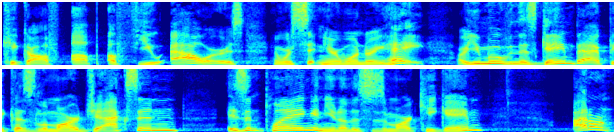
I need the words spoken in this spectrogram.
kickoff up a few hours. And we're sitting here wondering, hey, are you moving this game back because Lamar Jackson isn't playing? And you know, this is a marquee game. I don't,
